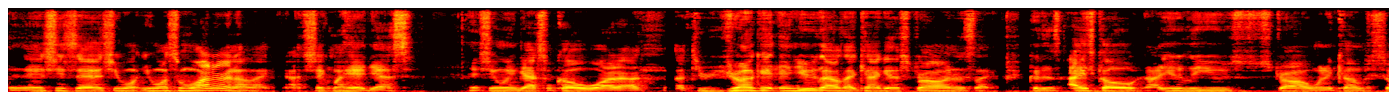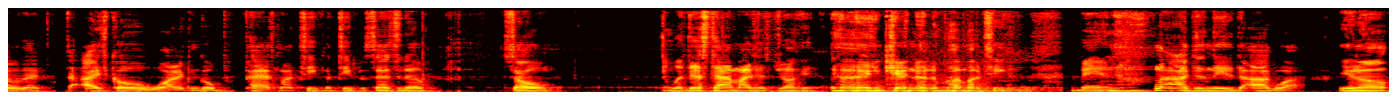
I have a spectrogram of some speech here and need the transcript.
And then she said, "She want you want some water?" And I like, I shake my head, yes. And she went and got some cold water. I, I drunk it, and usually I was like, "Can I get a straw?" And it's like, because it's ice cold. I usually use straw when it comes so that the ice cold water can go past my teeth. My teeth are sensitive, so. But this time I just drunk it. I didn't care nothing about my teeth being. I just needed the agua, you know,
